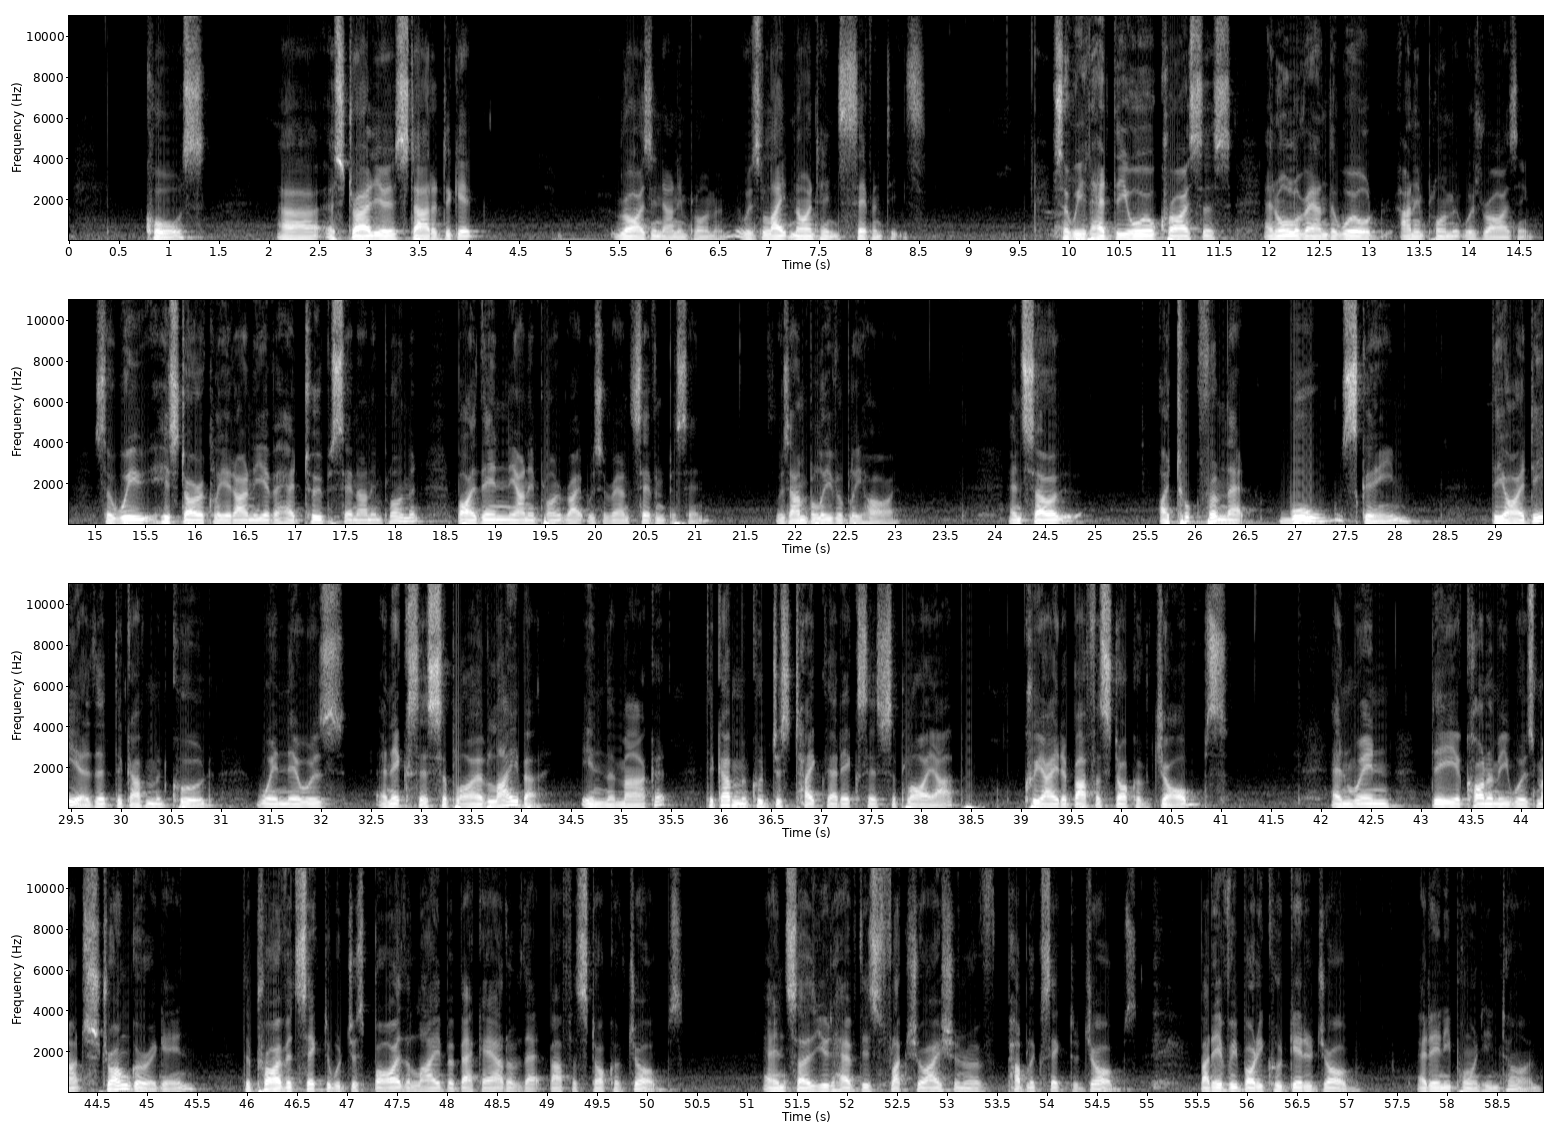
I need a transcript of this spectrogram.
course uh, Australia started to get rise in unemployment. It was late 1970s. So we had had the oil crisis, and all around the world, unemployment was rising. So we historically had only ever had 2% unemployment. By then, the unemployment rate was around 7%. It was unbelievably high. And so I took from that wool scheme the idea that the government could when there was an excess supply of labour in the market, the government could just take that excess supply up, create a buffer stock of jobs, and when the economy was much stronger again, the private sector would just buy the labour back out of that buffer stock of jobs. And so you'd have this fluctuation of public sector jobs, but everybody could get a job at any point in time.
